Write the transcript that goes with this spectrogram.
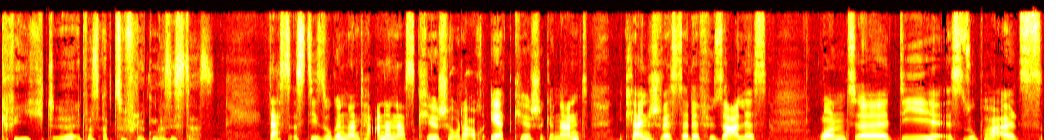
kriecht, äh, etwas abzupflücken. Was ist das? Das ist die sogenannte Ananaskirsche oder auch Erdkirsche genannt, die kleine Schwester der Physalis. Und äh, die ist super als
